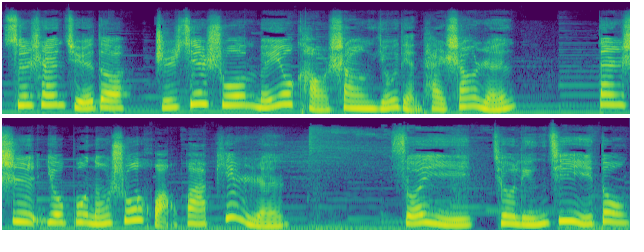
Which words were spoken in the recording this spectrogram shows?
孙山觉得直接说没有考上有点太伤人，但是又不能说谎话骗人。所以就灵机一动，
